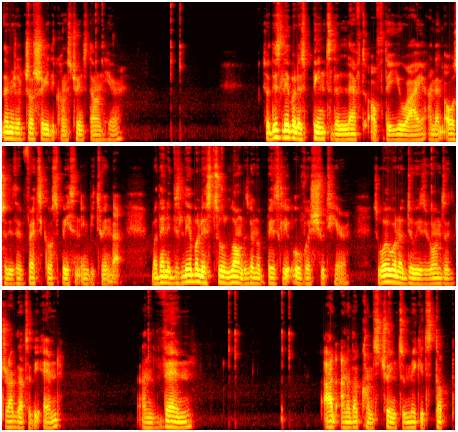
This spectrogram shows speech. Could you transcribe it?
Let me just show you the constraints down here. So this label is pinned to the left of the UI and then also there's a vertical spacing in between that. But then if this label is too long, it's going to basically overshoot here. So what we want to do is we want to drag that to the end and then add another constraint to make it stop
